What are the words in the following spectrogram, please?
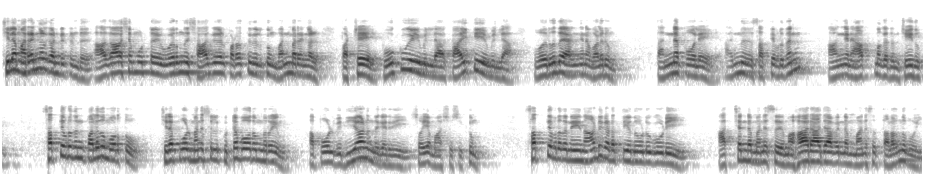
ചില മരങ്ങൾ കണ്ടിട്ടുണ്ട്. ആകാശം മുട്ട് ഉയർന്ന് ശാഖകൾ പടർത്തി നിൽക്കും വൻമരങ്ങൾ. പക്ഷേ പൂക്കുകയുമില്ല കായ്ക്കുകയുമില്ല വെറുതെ അങ്ങനെ വളരും. തന്നെ പോലെ അന്ന് സത്യവ്രതൻ അങ്ങനെ ആത്മഗതം ചെയ്തു. സത്യവ്രതൻ പലതും ഓർത്തു. ചിലപ്പോൾ മനസ്സിൽ കുറ്റബോധം നിറയും. അപ്പോൾ വിധിയാണെന്ന് കരുതി സ്വയം ആശ്വസിക്കും. സത്യവ്രതനെ നാടുകടത്തിയതോടുകൂടി അച്ഛന്റെ മനസ്സ് മഹാരാജാവിന്റെ മനസ്സ് തളർന്നുപോയി.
